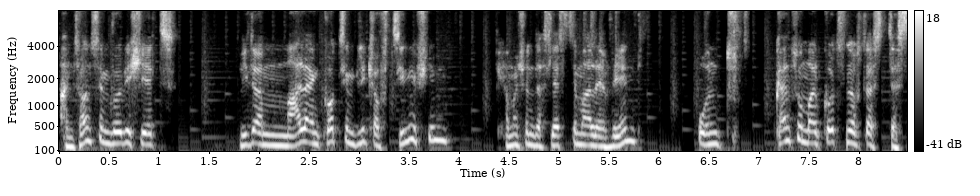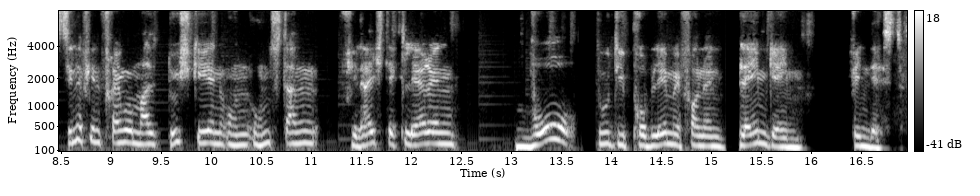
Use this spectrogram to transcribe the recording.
Ansonsten würde ich jetzt wieder mal einen kurzen Blick auf Cinefilm Die haben wir schon das letzte Mal erwähnt. Und kannst du mal kurz noch das, das Cinefin-Framework mal durchgehen und uns dann vielleicht erklären, wo du die Probleme von einem Blame Game findest?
